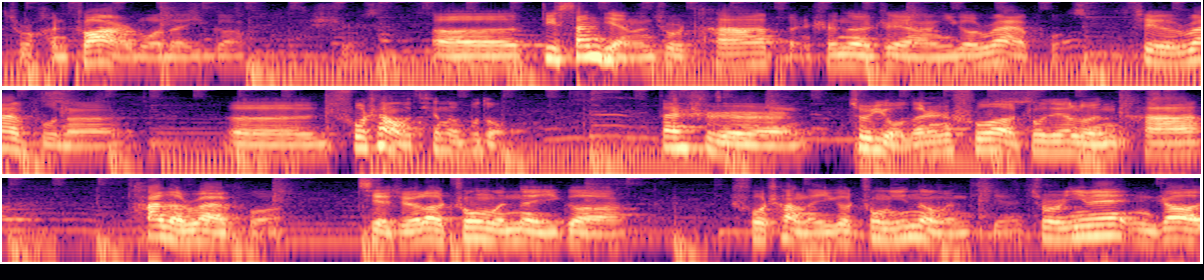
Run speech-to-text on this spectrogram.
就是很抓耳朵的一个。是，呃，第三点呢，就是它本身的这样一个 rap，这个 rap 呢，呃，说唱我听得不懂，但是就有的人说周杰伦他他的 rap 解决了中文的一个说唱的一个重音的问题，就是因为你知道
